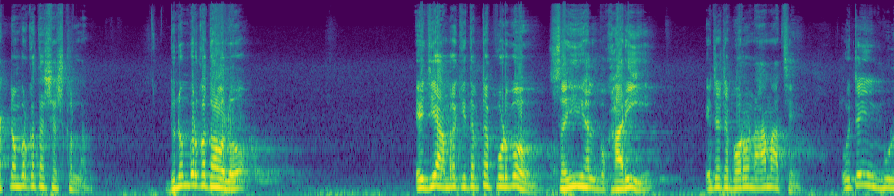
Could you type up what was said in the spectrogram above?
এক নম্বর কথা শেষ করলাম। দু নম্বর কথা হলো, এই যে আমরা কিতাবটা পড়ব সহি আল বুখারি, এটা একটা বড় নাম আছে, ওইটাই মূল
